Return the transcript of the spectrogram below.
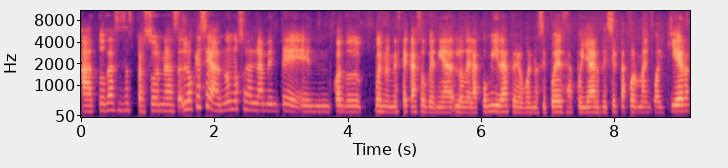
a todas esas personas, lo que sea, ¿no? No solamente en cuando, bueno, en este caso venía lo de la comida, pero bueno, si puedes apoyar de cierta forma en cualquier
